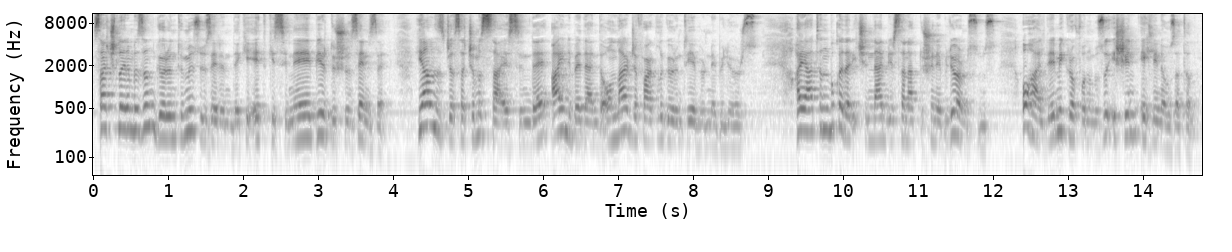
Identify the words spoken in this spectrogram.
Saçlarımızın görüntümüz üzerindeki etkisini bir düşünsenize. Yalnızca saçımız sayesinde aynı bedende onlarca farklı görüntüye bürünebiliyoruz. Hayatın bu kadar içinden bir sanat düşünebiliyor musunuz? O halde mikrofonumuzu işin ehline uzatalım.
